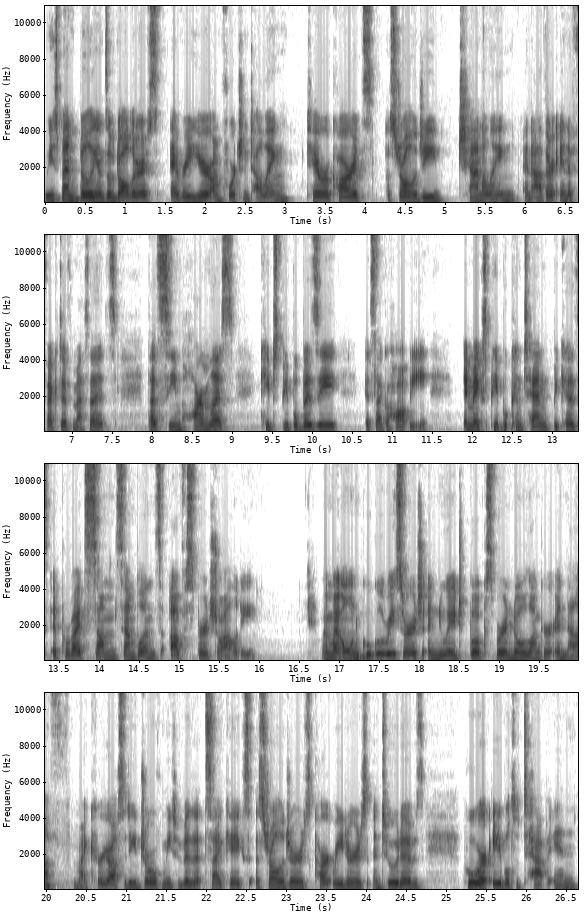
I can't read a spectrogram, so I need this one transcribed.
We spend billions of dollars every year on fortune telling, tarot cards, astrology, channeling, and other ineffective methods that seem harmless, keeps people busy. It's like a hobby. It makes people content because it provides some semblance of spirituality. When my own Google research and New Age books were no longer enough, my curiosity drove me to visit psychics, astrologers, card readers, intuitives who were able to tap in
